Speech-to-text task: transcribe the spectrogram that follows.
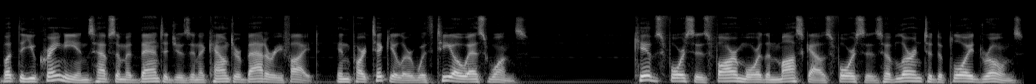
But the Ukrainians have some advantages in a counter-battery fight, in particular with TOS-1s. Kyiv's forces far more than Moscow's forces have learned to deploy drones,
